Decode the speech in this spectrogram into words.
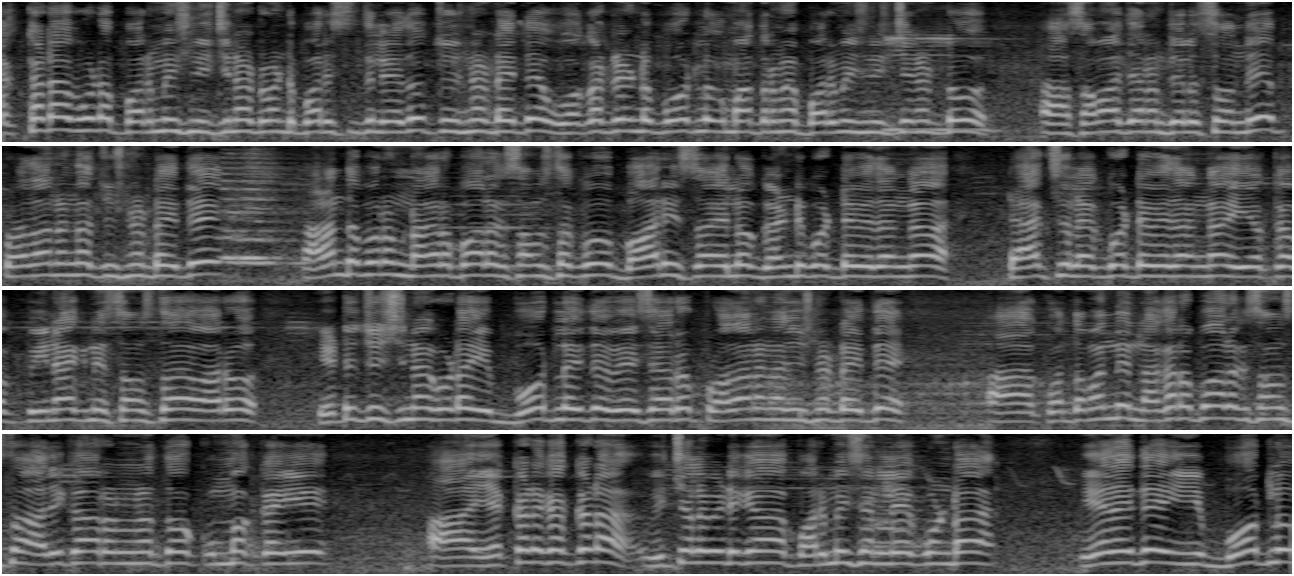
ఎక్కడా కూడా పర్మిషన్ ఇచ్చినటువంటి పరిస్థితి లేదు. చూసినట్టయితే ఒకటి రెండు బోర్డులకు మాత్రమే పర్మిషన్ ఇచ్చినట్టు సమాచారం తెలుస్తోంది. ప్రధానంగా చూసినట్టయితే అనంతపురం నగరపాలక సంస్థకు భారీ స్థాయిలో గండి కొట్టే విధంగా ట్యాక్సులు ఎగ్గొట్టే విధంగా ఈ యొక్క పినాకిని సంస్థ వారు ఎటు చూసినా కూడా ఈ బోర్డులు అయితే వేశారు. ప్రధానంగా చూసినట్టయితే కొంతమంది నగరపాలక సంస్థ అధికారులతో కుమ్మక్కయ్యి ఎక్కడికక్కడ విచ్చలవిడిగా పర్మిషన్ లేకుండా ఏదైతే ఈ బోర్డులు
